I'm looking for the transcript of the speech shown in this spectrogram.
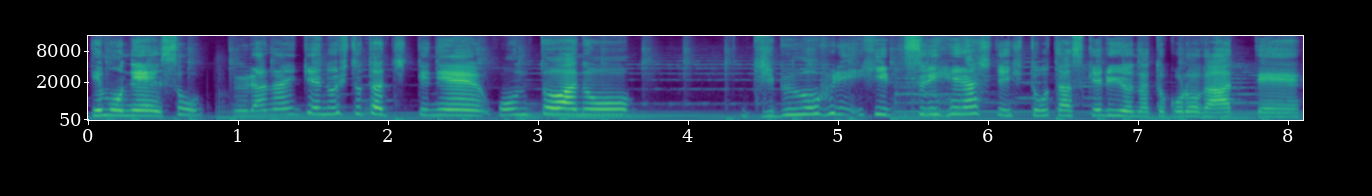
でもね、そう、占い系の人たちってね、本当あの、自分をすり減らして人を助けるようなところがあって、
